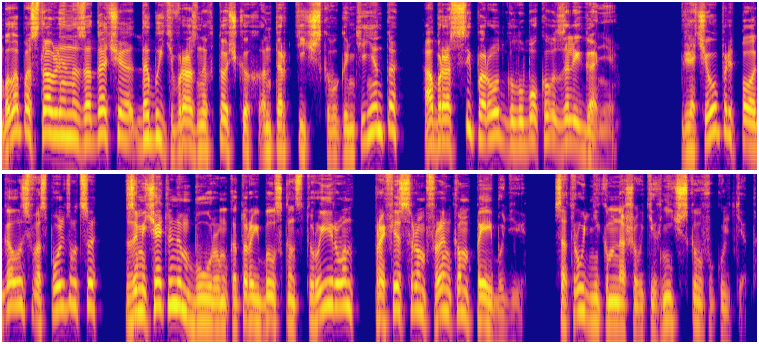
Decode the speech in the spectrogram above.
была поставлена задача добыть в разных точках антарктического континента образцы пород глубокого залегания, для чего предполагалось воспользоваться замечательным буром, который был сконструирован профессором Фрэнком Пейбуди, сотрудником нашего технического факультета.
